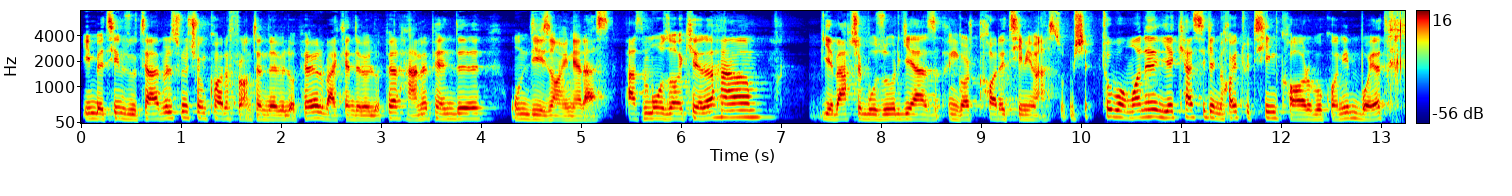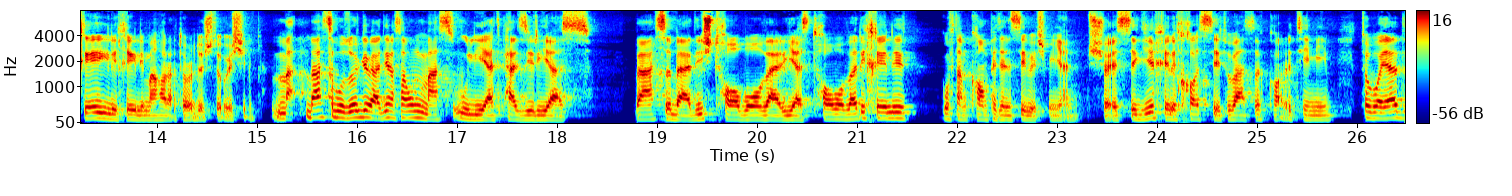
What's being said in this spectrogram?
این به تیم زودتر برسونه چون کار front-end developer back-end developer همه pend اون designer است. پس مذاکره هم یه بخش بزرگی از انگار کار تیمی محسوب میشه. تو به عنوان یک کسی که می‌خوای تو تیم کار بکنی باید خیلی خیلی مهارت رو داشته باشی. بحث بزرگ بعدی مثلا اون مسئولیت پذیری است. بحث بعدیش تاب‌آوری است. تاب‌آوری خیلی گفتم competency بهش میگن. شایستگی خیلی خاصیه تو بحث کار تیمی. تو باید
